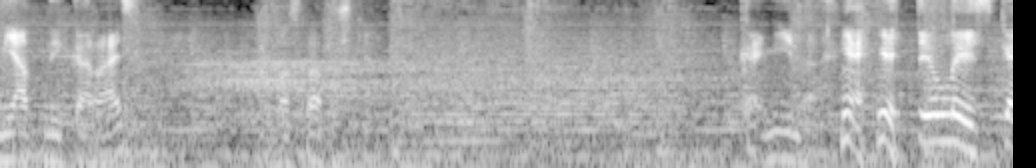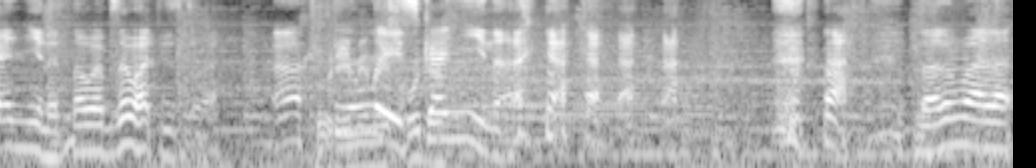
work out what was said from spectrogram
Мятный карась. Посратушки. Канина. ты лыс, канина. Это новое обзывательство. Ах ты лыс, канина. Нормально.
